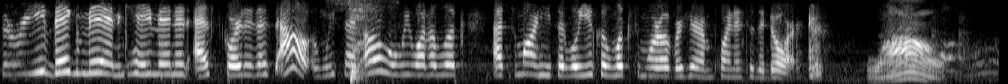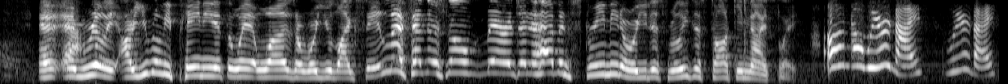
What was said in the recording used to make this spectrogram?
Three big men came in and escorted us out, and we said, "Oh, well, we want to look at some more." And he said, "Well, you can look some more over here," and pointed to the door. Wow. And, and really, are you really painting it the way it was, or were you like saying, "Listen, there's no marriage in heaven," screaming, or were you just really just talking nicely? Oh no, we were nice. We were nice.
